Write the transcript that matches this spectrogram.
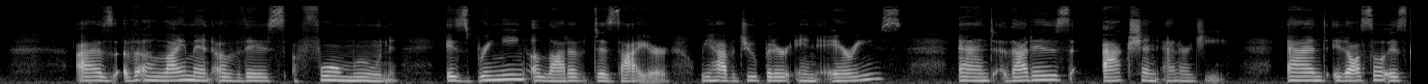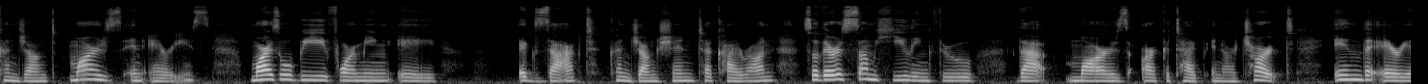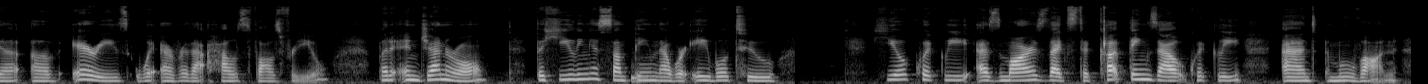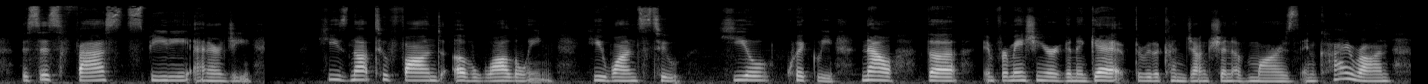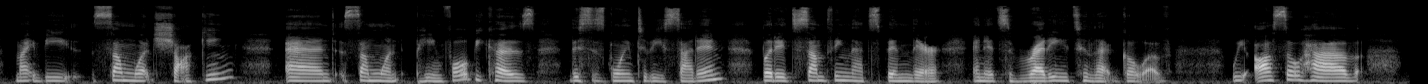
as the alignment of this full moon is bringing a lot of desire. We have Jupiter in Aries, and that is action energy and it also is conjunct Mars in Aries. Mars will be forming a exact conjunction to Chiron. So there is some healing through that Mars archetype in our chart in the area of Aries, wherever that house falls for you. But in general, the healing is something that we're able to heal quickly as Mars likes to cut things out quickly and move on. This is fast, speedy energy. He's not too fond of wallowing. He wants to heal quickly. Now, the information you're going to get through the conjunction of Mars and Chiron might be somewhat shocking and somewhat painful because this is going to be sudden, but it's something that's been there and it's ready to let go of. We also have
